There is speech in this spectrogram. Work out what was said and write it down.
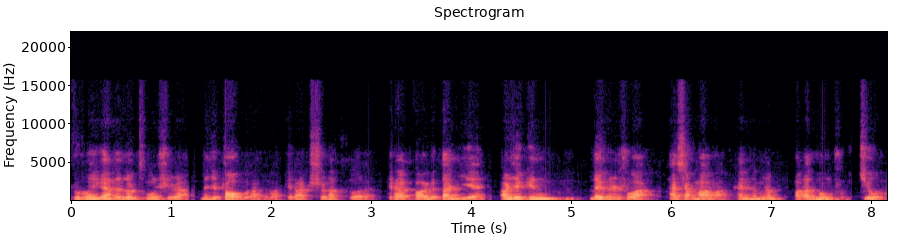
朱同一看这都是同事啊，那就照顾他，对吧？给他吃的喝的，给他搞一个单间，而且跟雷恒说啊。他想办法看能不能把他弄出去救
